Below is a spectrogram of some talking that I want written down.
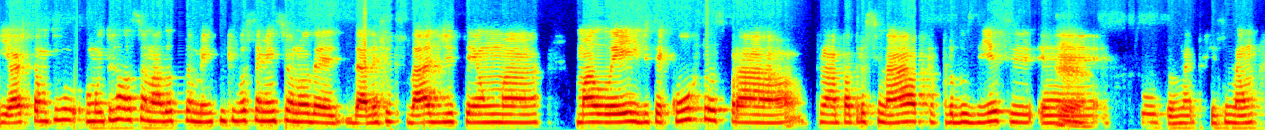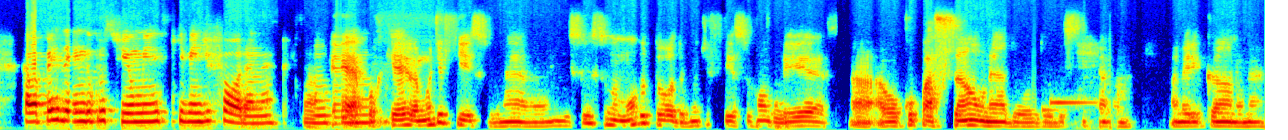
E acho que está muito, muito relacionado também com o que você mencionou de, da necessidade de ter uma, uma lei, de ter curtas para patrocinar, para produzir esse, é, é. curtas, né? Porque senão acaba perdendo para os filmes que vêm de fora, né? Então, é, porque é muito difícil, né? Isso, isso no mundo todo, é muito difícil romper a, a ocupação né, do, do, do, cinema americano, né?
